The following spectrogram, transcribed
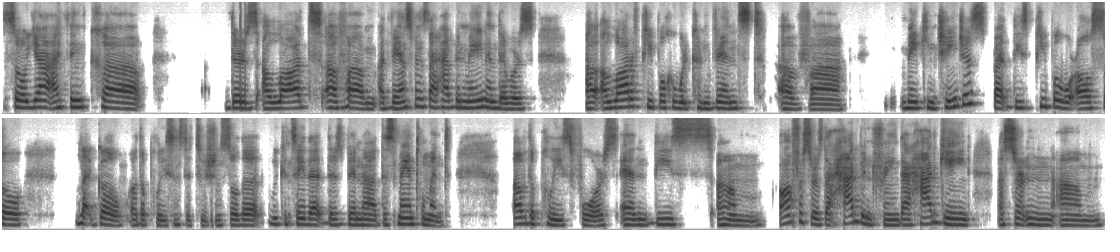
So yeah, I think uh, there's a lot of um, advancements that have been made, and there was a, a lot of people who were convinced of uh, making changes, but these people were also let go of the police institution. So that we could say that there's been a dismantlement of the police force and these um, officers that had been trained that had gained a certain um,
